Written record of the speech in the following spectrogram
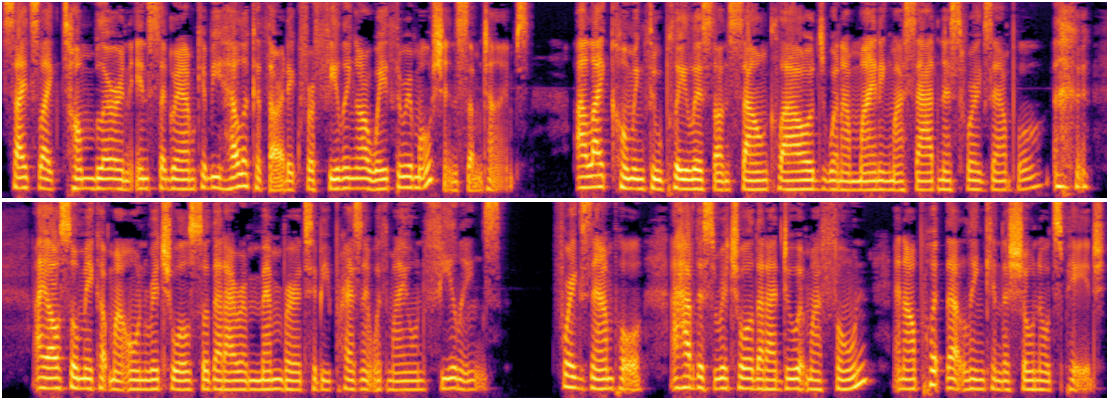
Sites like Tumblr and Instagram can be hella cathartic for feeling our way through emotions sometimes. I like combing through playlists on SoundCloud when I'm mining my sadness, for example. I also make up my own rituals so that I remember to be present with my own feelings. For example, I have this ritual that I do with my phone and I'll put that link in the show notes page.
